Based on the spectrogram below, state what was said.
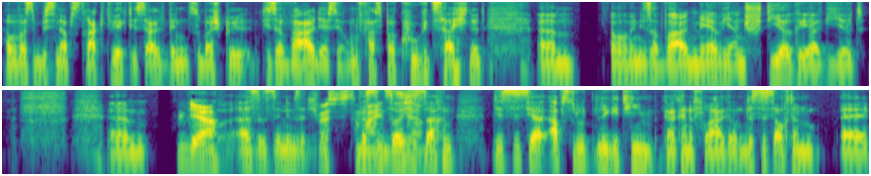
aber was ein bisschen abstrakt wirkt, ist halt, wenn zum Beispiel dieser Wal, der ist ja unfassbar cool gezeichnet, ähm, aber wenn dieser Wal mehr wie ein Stier reagiert, ähm, Ja, also es ist in dem Sinne, das sind solche ja. Sachen, das ist ja absolut legitim, gar keine Frage. Und das ist auch dann, äh,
